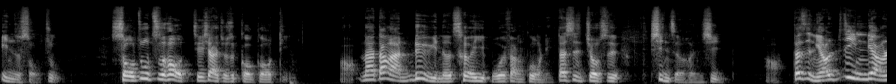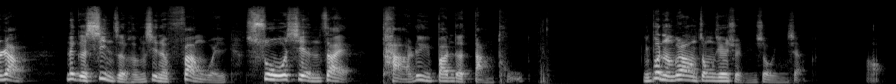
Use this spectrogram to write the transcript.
硬着守住，守住之后，接下来就是勾勾底。好，那当然绿营的侧翼不会放过你，但是就是信者恒信，好，但是你要尽量让那个信者恒信的范围缩限在塔绿班的党徒，你不能够让中间选民受影响，好，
